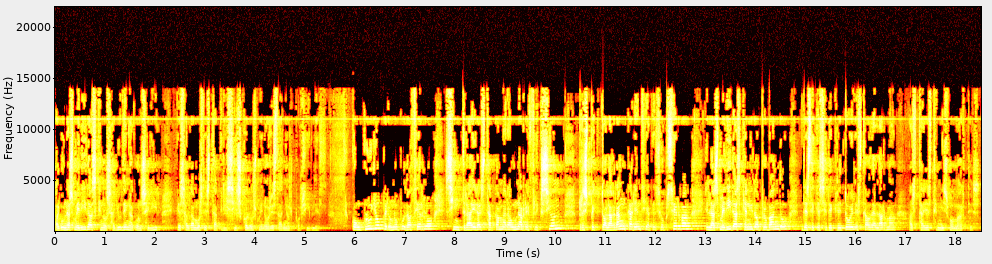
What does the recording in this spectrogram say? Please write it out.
algunas medidas que nos ayuden a conseguir que salgamos de esta crisis con los menores daños posibles. Concluyo, pero no puedo hacerlo sin traer a esta Cámara una reflexión respecto a la gran carencia que se observa en las medidas que han ido aprobando desde que se decretó el estado de alarma hasta este mismo martes.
